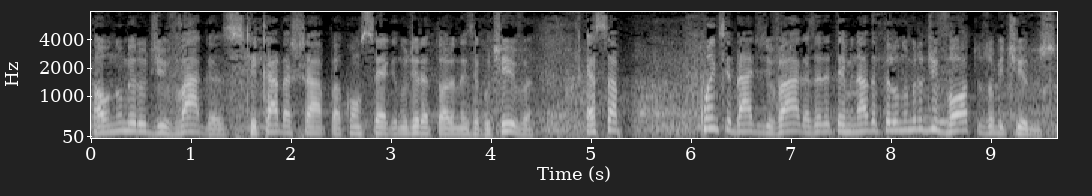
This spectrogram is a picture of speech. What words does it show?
ao número de vagas que cada chapa consegue no diretório na executiva, essa quantidade de vagas é determinada pelo número de votos obtidos.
